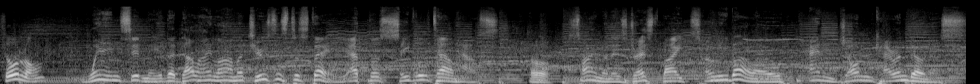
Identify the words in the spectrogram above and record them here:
So long. When in Sydney, the Dalai Lama chooses to stay at the Seagull Townhouse. Oh, Simon is dressed by Tony Barlow and John Carandonis.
